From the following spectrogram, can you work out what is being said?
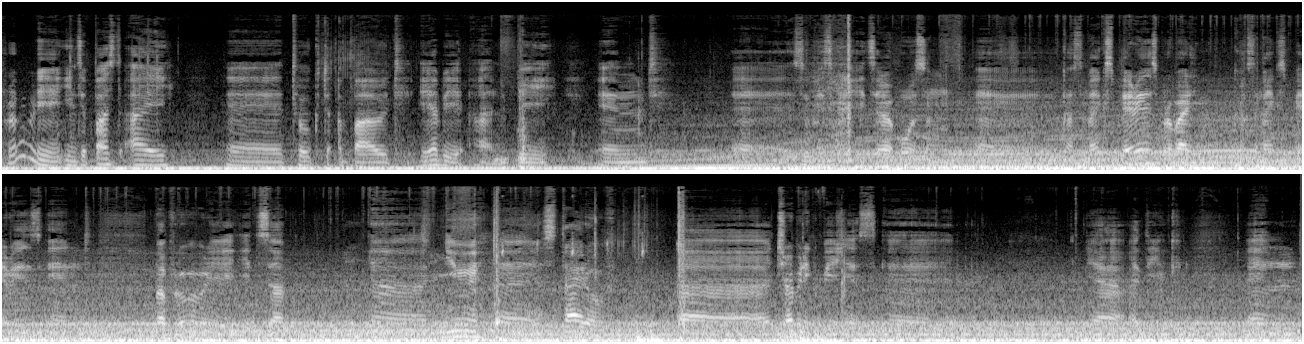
Probably in the past I uh, talked about Airbnb, and uh, so basically it's an awesome uh, customer experience, providing customer experience, and but probably it's a new style of traveling business. Uh, yeah, I think. And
